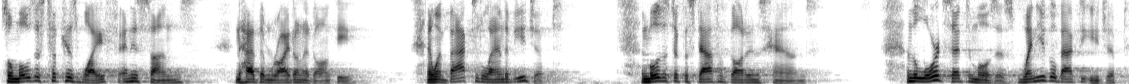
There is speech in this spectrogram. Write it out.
So Moses took his wife and his sons and had them ride on a donkey and went back to the land of Egypt. And Moses took the staff of God in his hand. And the Lord said to Moses, When you go back to Egypt,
